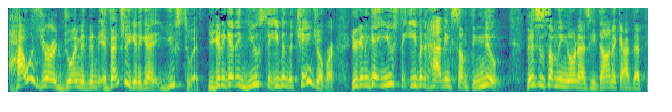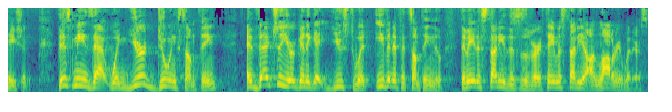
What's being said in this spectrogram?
how is your enjoyment going to be eventually going to get used to it? You're going to get used to even the changeover. You're going to get used to even having something new. This is something known as hedonic adaptation. This means that when you're doing something, eventually you're going to get used to it, even if it's something new. They made a study, this is a very famous study on lottery winners.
